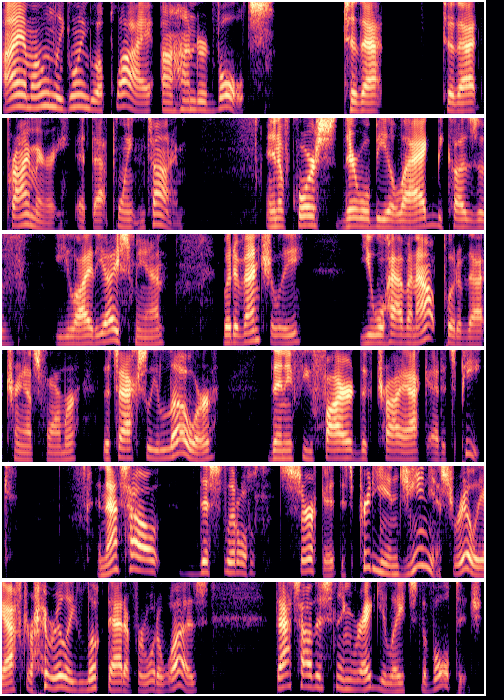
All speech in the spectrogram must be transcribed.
I am only going to apply 100 volts to that to that primary at that point in time. And of course, there will be a lag because of Eli the Iceman, but eventually you will have an output of that transformer that's actually lower than if you fired the triac at its peak. And that's how this little circuit, it's pretty ingenious really after I really looked at it for what it was. That's how this thing regulates the voltage.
